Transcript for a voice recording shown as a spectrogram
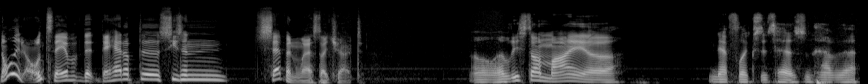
No, they don't. They have they had up to season seven last I checked. Oh, at least on my uh, Netflix, it doesn't have that.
